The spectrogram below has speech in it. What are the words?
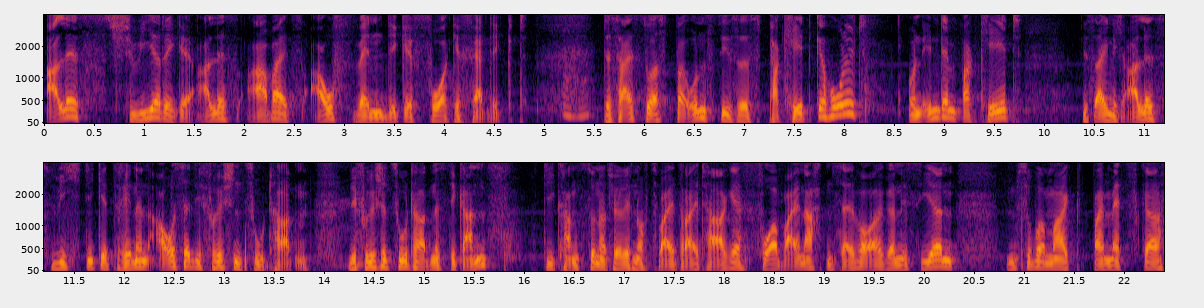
alles Schwierige, alles Arbeitsaufwendige vorgefertigt. Aha. Das heißt, du hast bei uns dieses Paket geholt und in dem Paket ist eigentlich alles Wichtige drinnen, außer die frischen Zutaten. Die frische Zutaten ist die Gans. Die kannst du natürlich noch zwei, drei Tage vor Weihnachten selber organisieren. Im Supermarkt, beim Metzger,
